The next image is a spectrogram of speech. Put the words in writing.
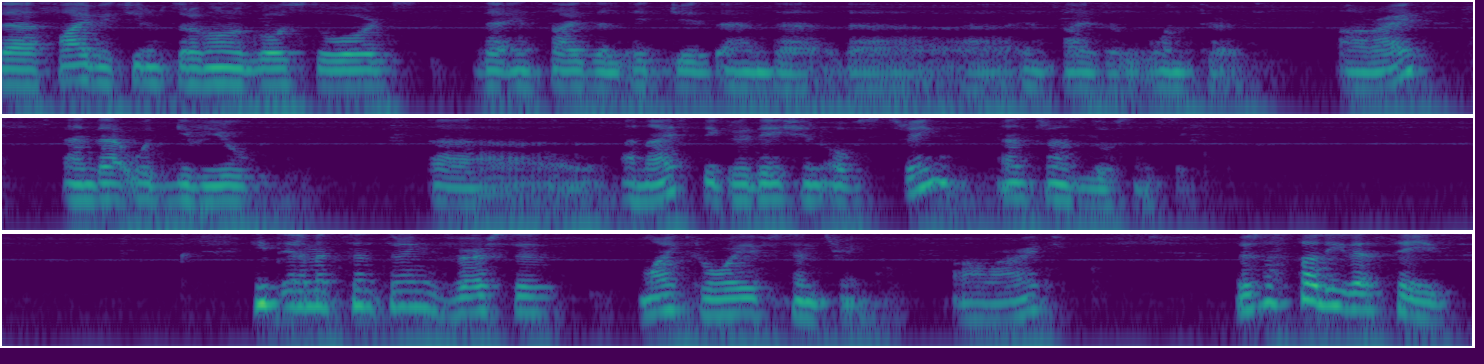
the 5 yttrium tetragonal goes towards the incisal edges and the, the uh, incisal one third all right? And that would give you uh, a nice degradation of strength and translucency. Heat element sintering versus microwave sintering. All right. There's a study that says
